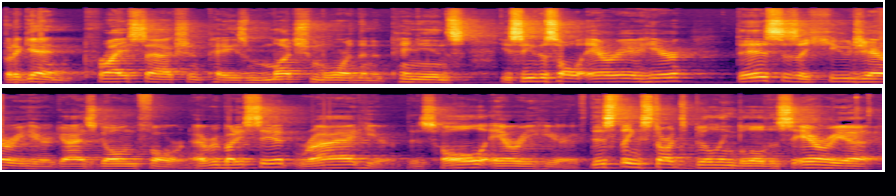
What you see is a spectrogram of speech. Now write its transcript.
But again, price action pays much more than opinions. You see this whole area here? This is a huge area here, guys, going forward. Everybody see it? Right here. This whole area here. If this thing starts building below this area,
